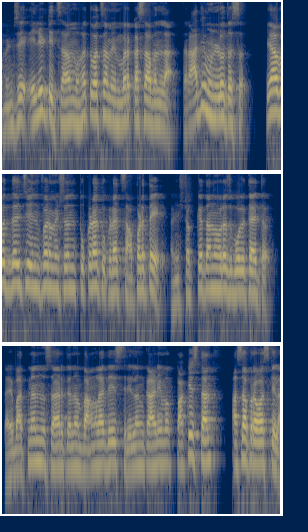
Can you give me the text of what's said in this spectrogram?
म्हणजे एलिटीचा महत्त्वाचा मेंबर कसा बनला? तर आधी म्हणलो तसं. याबद्दलची इन्फॉर्मेशन तुकड्या तुकड्यात सापडते आणि शक्यतांवरच बोलता येतं. काही बातम्यांनुसार त्यानं बांगलादेश श्रीलंका आणि मग पाकिस्तान असा प्रवास केला.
